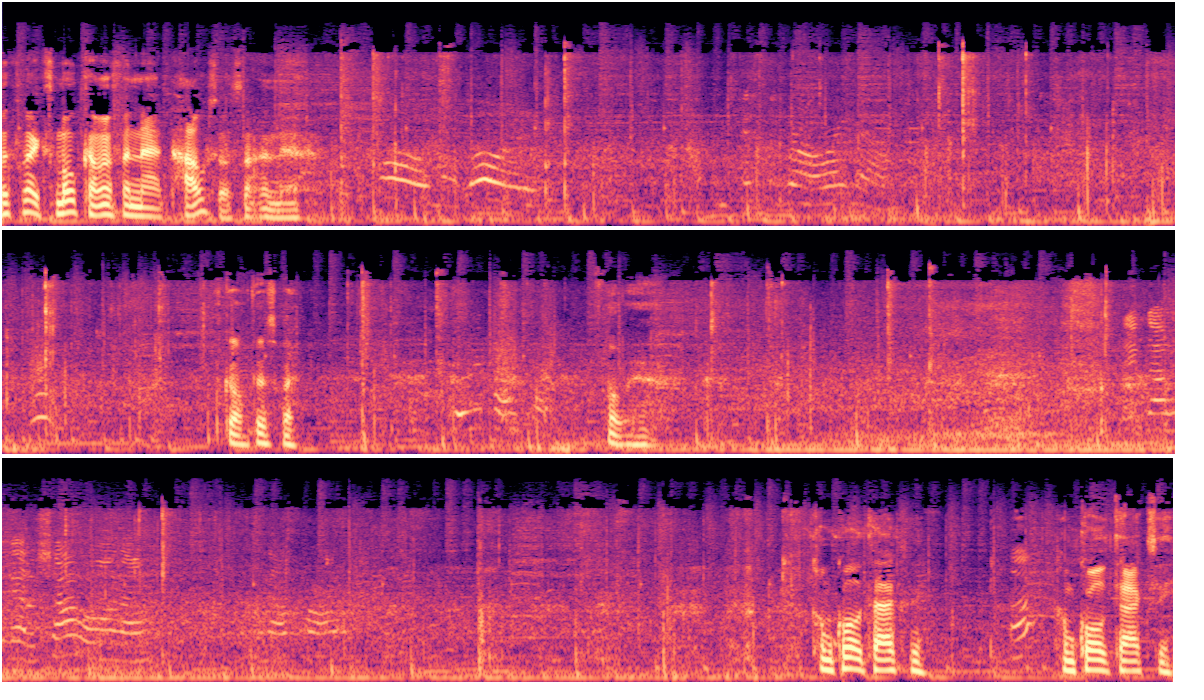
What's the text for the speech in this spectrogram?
looks like smoke coming from that house or something there. Let's go this way. Oh yeah. Thank God we got a shower on our, on our car. Come call a taxi. Huh? Come call a taxi.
